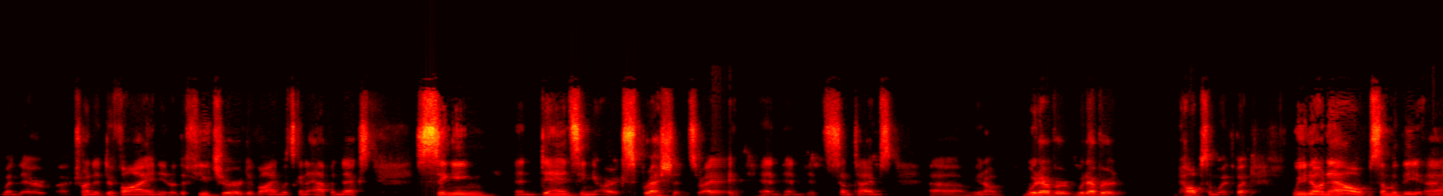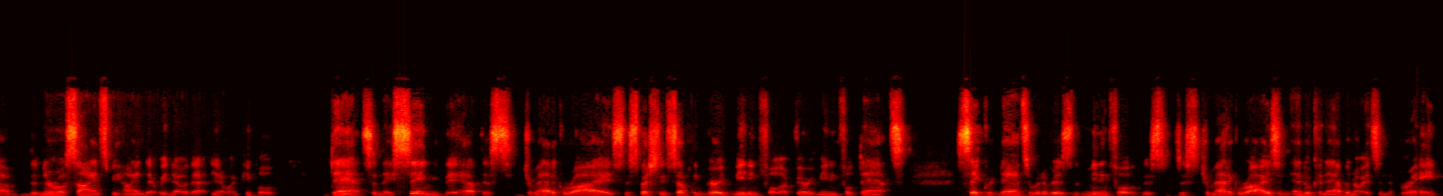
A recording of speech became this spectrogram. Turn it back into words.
when they're uh, trying to divine you know the future or divine what's going to happen next singing and dancing are expressions right and and it's sometimes uh, you know whatever whatever helps them with but we know now some of the um, the neuroscience behind it we know that you know when people dance and they sing, they have this dramatic rise, especially something very meaningful, a very meaningful dance, sacred dance or whatever it is, the meaningful, this, this dramatic rise in endocannabinoids in the brain.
